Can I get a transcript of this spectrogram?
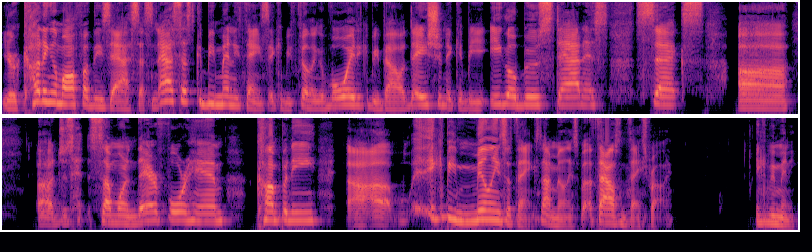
You're cutting him off of these assets. And assets could be many things. It could be filling a void, it could be validation, it could be ego boost, status, sex, uh, uh, just someone there for him, company. Uh, it could be millions of things. Not millions, but a thousand things probably. It could be many.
